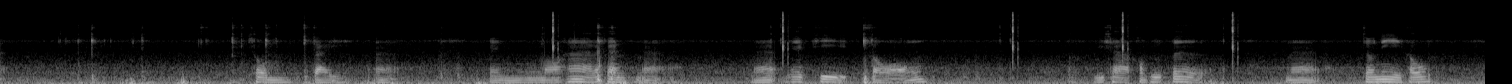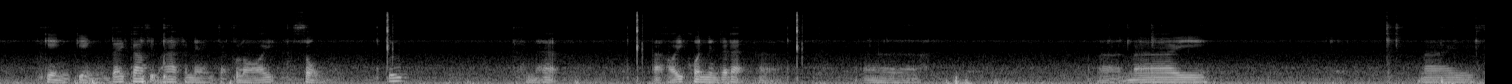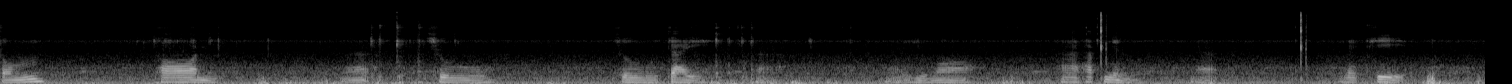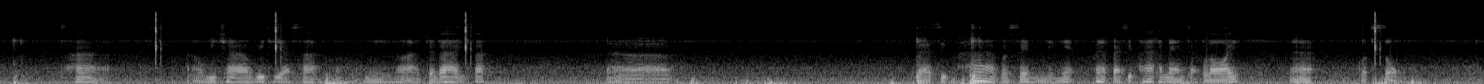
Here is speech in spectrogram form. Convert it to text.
ชมใจอ่าเป็นมห้าแล้วกันอ่านะฮะเลขที่สองวิชาคอมพิวเตอร์ นะฮะเจ้าหนี้เขาเก่งเก่งได้ 95 คะแนนจากร้อยส่งปึ๊บเห็นไหมฮะอ่าขออีกคนหนึ่งก็ได้อ่าอ่านายนายสมพรนะฮะชูชูใจอ่าอยู่มห้าทับหนึ่งนะฮะ เลขที่ห้าเอาวิชาวิทยาศาสตร์อันนี้เขาอาจจะได้สักแปดสิบห้าเปอร์เซ็นต์อย่างเงี้ยแปดสิบห้าคะแนนจากร้อยนะฮะ กดส่ง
